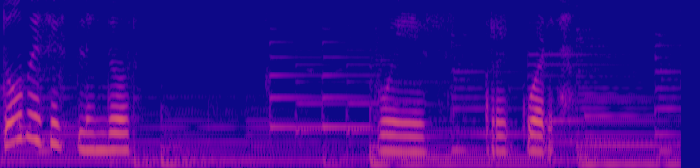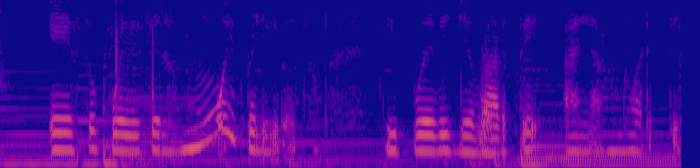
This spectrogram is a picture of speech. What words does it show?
todo ese esplendor. Pues recuerda, Eso puede ser muy peligroso y puede llevarte a la muerte.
